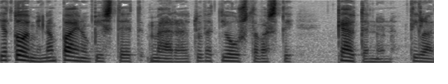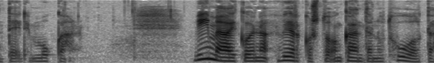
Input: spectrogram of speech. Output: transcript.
ja toiminnan painopisteet määräytyvät joustavasti käytännön tilanteiden mukaan. Viime aikoina verkosto on kantanut huolta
